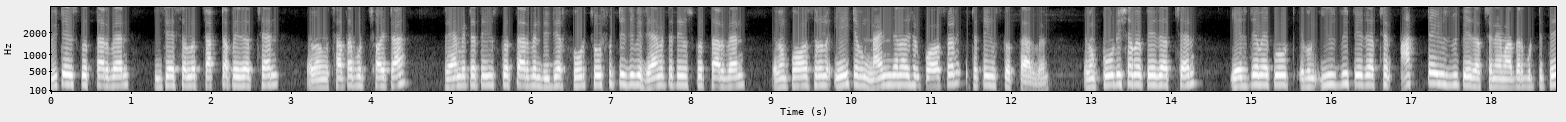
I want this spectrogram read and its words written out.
দুইটা ইউজ করতে পারবেন। পিসিএস হলো চারটা পেয়ে যাচ্ছেন এবং সাতাপুর ছয়টা। র্যাম এটাতে ইউজ করতে পারবেন ডিডিআর ফোর চৌষট্টি জিবি র্যাম এটাতে ইউজ করতে পারবেন এবং প্রসেসর হলো এইট এবং নাইন জেনারেশন প্রসেসর এটাতে ইউজ করতে পারবেন। এবং পোর্ট হিসাবে পেয়ে যাচ্ছেন এইচডিএমআই পোর্ট এবং ইউএসবি পেয়ে যাচ্ছেন, আটটা ইউএসবি পেয়ে যাচ্ছেন এই মাদারবোর্ডটিতে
